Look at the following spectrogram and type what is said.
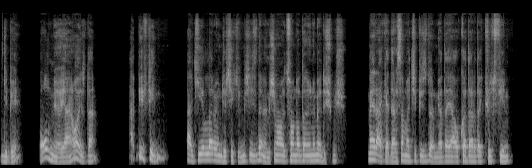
gibi. Olmuyor yani o yüzden bir film belki yıllar önce çekilmiş izlememişim ama sonradan önüme düşmüş. Merak edersem açıp izliyorum ya da ya o kadar da kült film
